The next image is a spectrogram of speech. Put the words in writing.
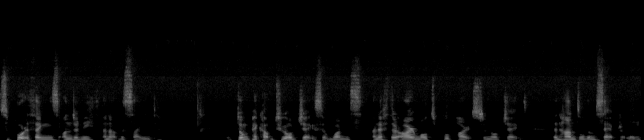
Support things underneath and at the side. Don't pick up two objects at once and if there are multiple parts to an object then handle them separately.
